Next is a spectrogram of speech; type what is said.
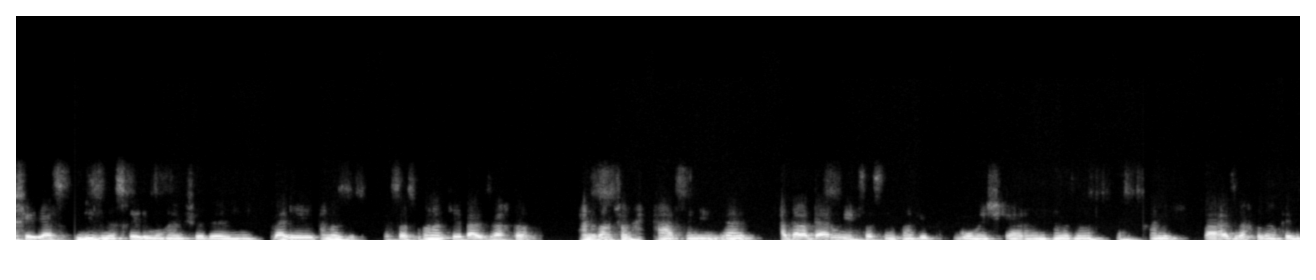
خیلی از business خیلی مهم شده. ولی هنوز احساس می‌کنم که بعضی وقتا هنوزم چون هست. یعنی حداقل در اون احساس می‌کنم که گمش کردم. یعنی هنوز هنوز بعضی وقتا خیلی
